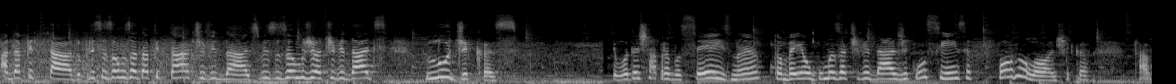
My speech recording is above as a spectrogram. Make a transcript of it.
adaptado, precisamos adaptar atividades, precisamos de atividades lúdicas. Eu vou deixar para vocês, né, também algumas atividades de consciência fonológica, tá?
